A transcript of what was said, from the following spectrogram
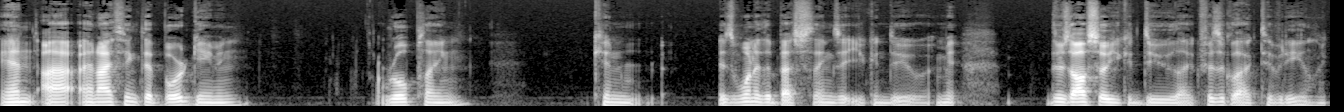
And I, and I think that board gaming, role playing, can is one of the best things that you can do. I mean, there's also you could do like physical activity, like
